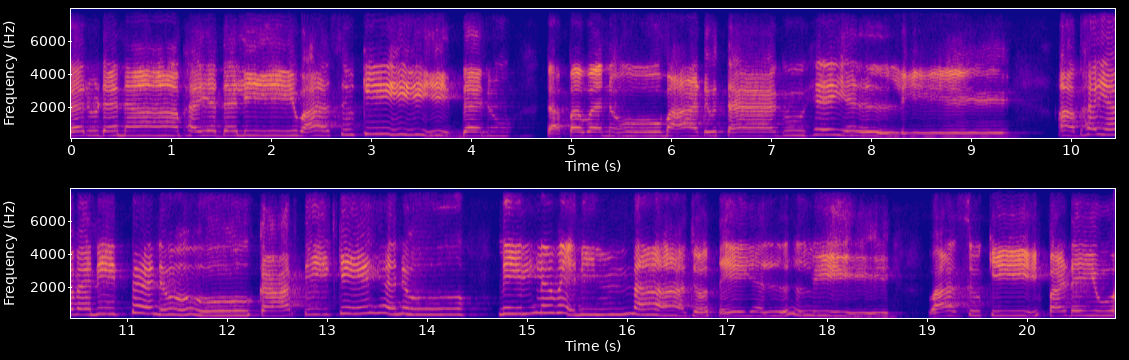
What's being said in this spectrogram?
ಗರುಡನ ಭಯದಲ್ಲಿ ವಾಸುಕಿದ್ದನು, ತಪವನು ಮಾಡುತ್ತ ಗುಹೆಯಲ್ಲಿ. ಅಭಯವನಿತ್ತನು, ಕಾರ್ತಿಕೇಯನು, ನಿಲ್ಲುವೆ ನಿನ್ನ ಜೊತೆಯಲ್ಲಿ. ವಾಸುಕಿ ಪಡೆಯುವ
